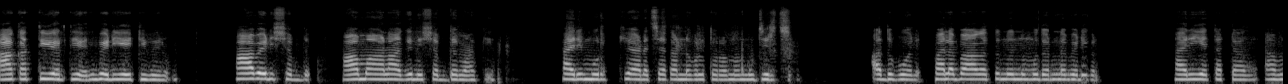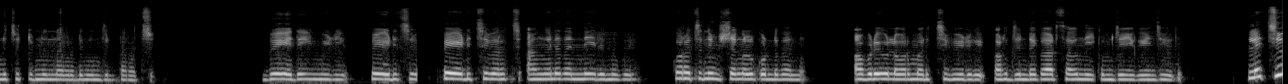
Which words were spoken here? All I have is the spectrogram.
ആ കത്തിയുയർത്തിയവൻ വെടിയേറ്റി വീണു. ആ വെടി ശബ്ദം ആ മാളാകെ നിശബ്ദമാക്കി. ഹരി മുറുക്കി അടച്ച കണ്ണുകൾ തുറന്നൊന്ന് ചിരിച്ചു. അതുപോലെ പല ഭാഗത്തു നിന്നും മുതിർന്ന വെടികൾ ഹരിയെ തട്ടാതെ അവന് ചുറ്റും നിന്നവരുടെ നെഞ്ചിൽ തറച്ചു. വേദയും മിഴിയും പേടിച്ച് പേടിച്ച് വിറച്ച് അങ്ങനെ തന്നെ ഇരുന്നു പോയി കുറച്ച് നിമിഷങ്ങൾ കൊണ്ട് തന്നെ അവിടെയുള്ളവർ മരിച്ചു വീഴുകയും അർജുന്റെ കാർ സഹ നീക്കം ചെയ്യുകയും ചെയ്തു. ലച്ചു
